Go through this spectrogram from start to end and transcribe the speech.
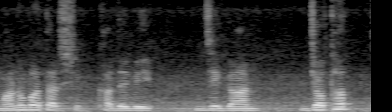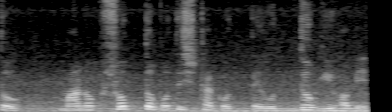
মানবতার শিক্ষা দেবে, যে গান যথার্থ মানব সত্য প্রতিষ্ঠা করতে উদ্যোগী হবে।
